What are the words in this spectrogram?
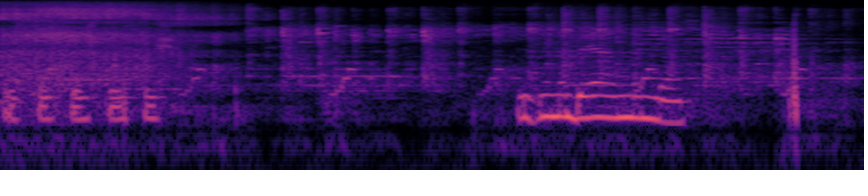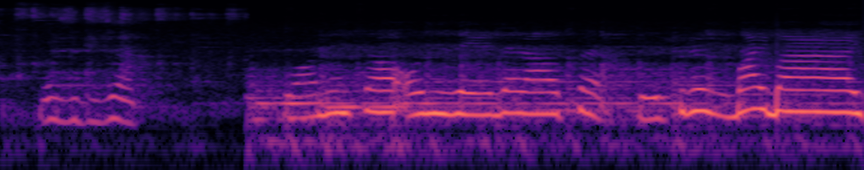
Koş koş koş koş koş. Yüzünü beğendim ben. Nasıl güzel. Puanım sağ 10 üzerinden 6. Görüşürüz. Bay bay.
